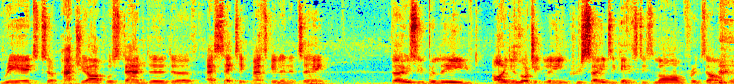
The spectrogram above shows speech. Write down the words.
reared to a patriarchal standard of ascetic masculinity, those who believed ideologically in crusades against Islam, for example,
